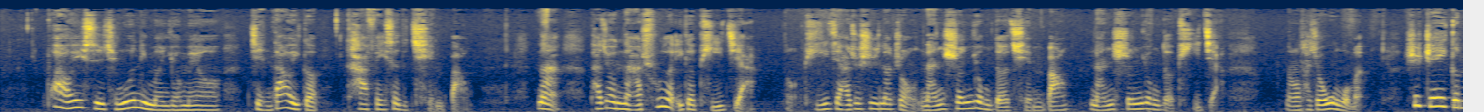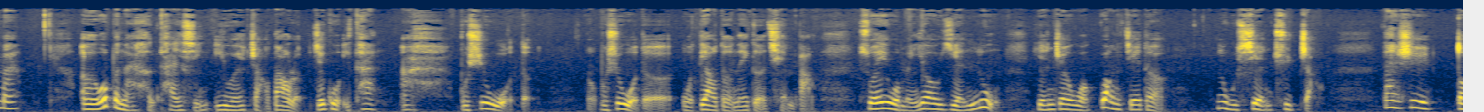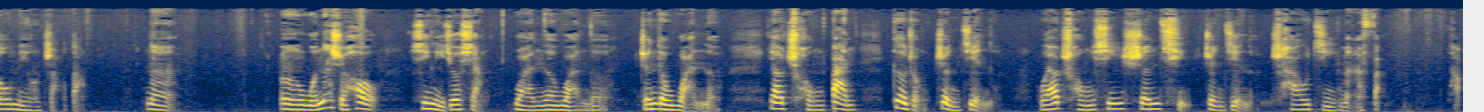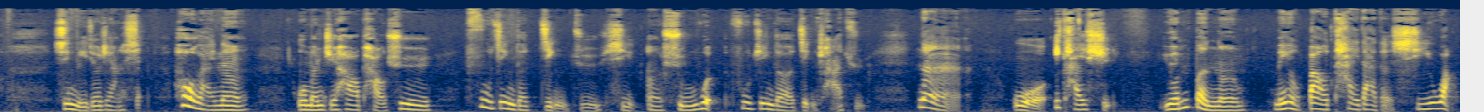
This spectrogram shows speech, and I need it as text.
不好意思，请问你们有没有捡到一个咖啡色的钱包？”那他就拿出了一个皮夹哦，皮夹就是那种男生用的钱包，男生用的皮夹。然后他就问我们：“是这个吗？”呃，我本来很开心，以为找到了，结果一看啊，不是我的不是我的，我掉的那个钱包。所以我们又沿路沿着我逛街的路线去找，但是都没有找到。那嗯，我那时候心里就想。完了完了，真的完了，要重办各种证件了，我要重新申请证件了，超级麻烦。好，心里就这样想。后来呢，我们只好跑去附近的警局询呃询问附近的警察局。那我一开始原本呢没有抱太大的希望，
